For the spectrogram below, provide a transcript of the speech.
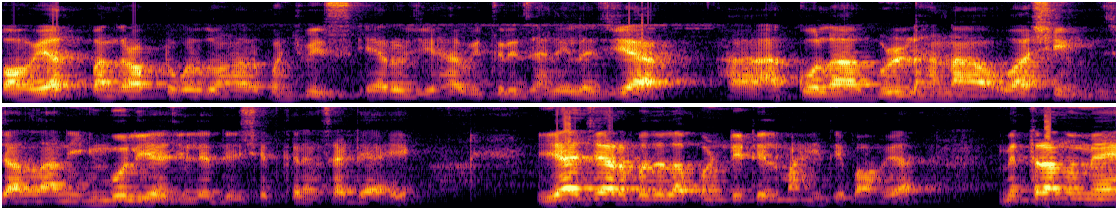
पाहूयात. पंधरा ऑक्टोबर दोन हजार पंचवीस या रोजी हा वितरित झालेला जी आर हा अकोला बुलढाणा वाशिम जालना आणि हिंगोली या जिल्ह्यातील शेतकऱ्यांसाठी आहे. या जी आरबद्दल आपण डिटेल माहिती पाहूया. मित्रांनो मी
